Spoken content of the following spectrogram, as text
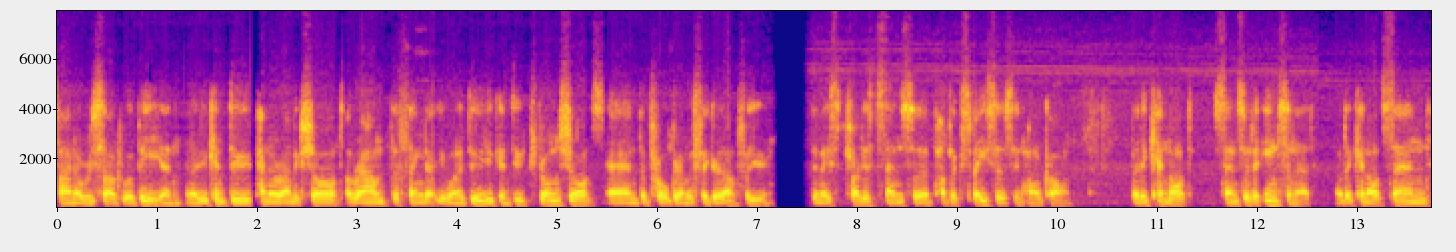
final result will be. And you, know, you can do panoramic shots around the thing that you want to do. You can do drone shots, and the program will figure it out for you. They may try to censor public spaces in Hong Kong, but it cannot censor the internet, or they cannot send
